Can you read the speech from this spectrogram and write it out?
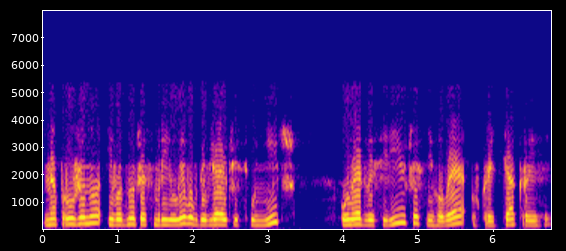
напружено і водночас мрійливо вдивляючись у ніч, у ледве сіріюче снігове вкриття криги.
